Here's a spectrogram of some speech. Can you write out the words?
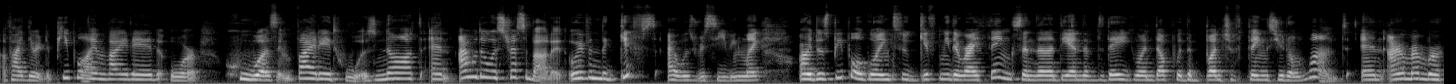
of either the people I invited or who was invited, who was not, and I would always stress about it, or even the gifts I was receiving. Like, are those people going to give me the right things? And then at the end of the day, you end up with a bunch of things you don't want. And I remember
